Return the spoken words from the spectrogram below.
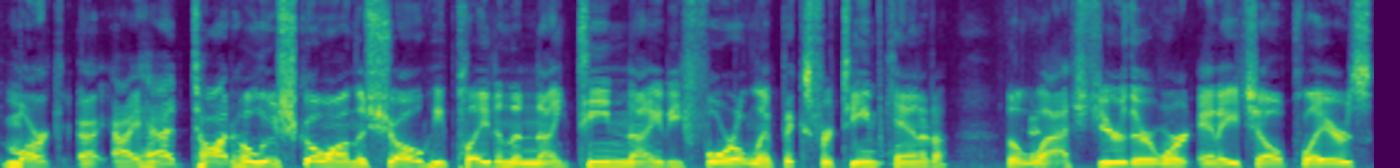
Mark, I, I, had Todd Hlushko on the show. He played in the 1994 Olympics for Team Canada. The last year there weren't NHL players.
